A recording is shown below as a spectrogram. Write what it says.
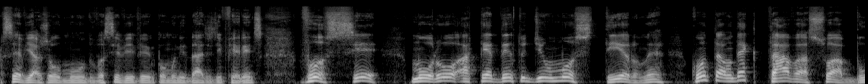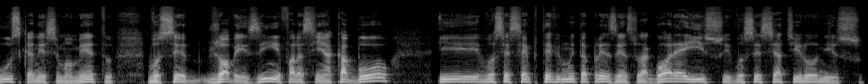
Você viajou o mundo, você viveu em comunidades diferentes, você morou até dentro de um mosteiro, né? Conta onde é que estava a sua busca nesse momento? Você, jovenzinho, fala assim: acabou e você sempre teve muita presença. Agora é isso e você se atirou nisso.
